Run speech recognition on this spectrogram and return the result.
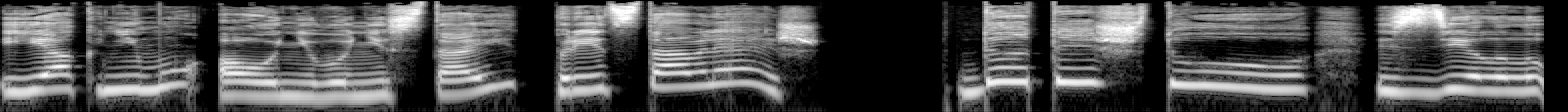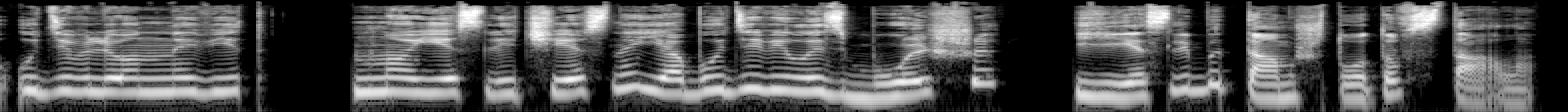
«Я к нему, а у него не стоит, представляешь?» «Да ты что?» — сделала удивленный вид. Но, если честно, я бы удивилась больше, если бы там что-то встало.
